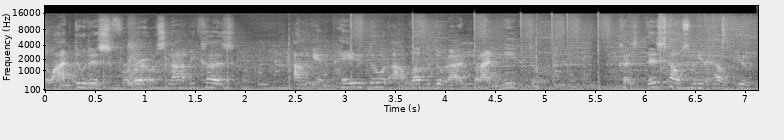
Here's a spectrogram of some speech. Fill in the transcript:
So I do this for real. It's not because I'm getting paid to do it. I love to do it, but I need to do it. Because this helps me to help you.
